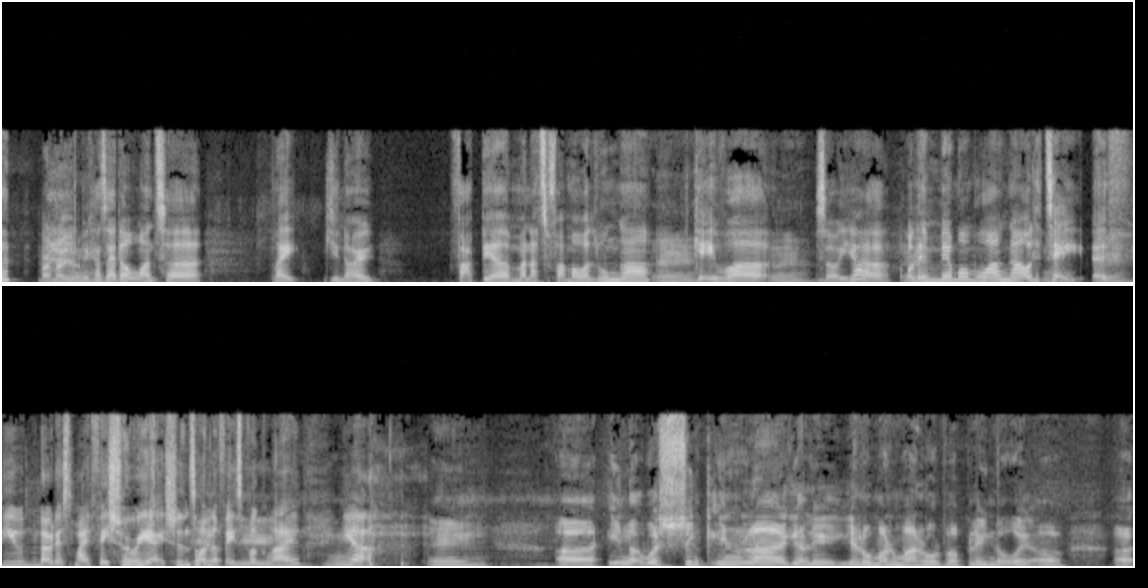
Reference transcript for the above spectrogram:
Mana ia. because I don't want to, like you know, whaapea manatu whaamawalunga, Eh. i ke iwa. Eh. So yeah, o Eh. le mea mua moanga, o le te. eh. If you notice my facial reactions on the Facebook yeah. Live, Mm. yeah. Eh, uh, inga was sink in la ya le ya lo maru malo pa play no eh uh, uh,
